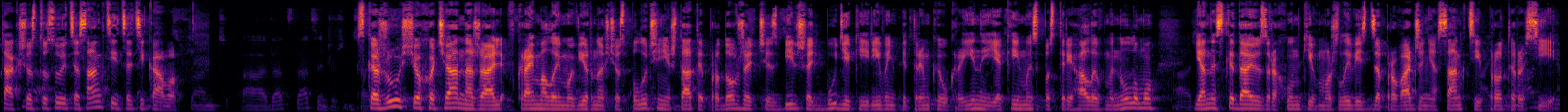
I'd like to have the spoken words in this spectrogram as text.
Так, що стосується санкцій, це цікаво. Скажу, що, хоча, на жаль, вкрай мало ймовірно, що Сполучені Штати продовжать чи збільшать будь-який рівень підтримки України, який ми спостерігали в минулому, я не скидаю з рахунків можливість запровадження санкцій проти Росії.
